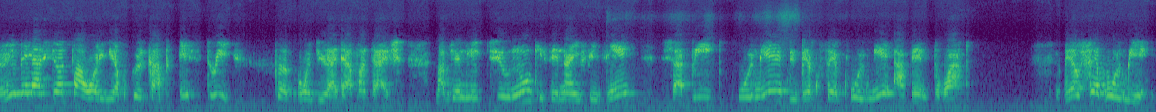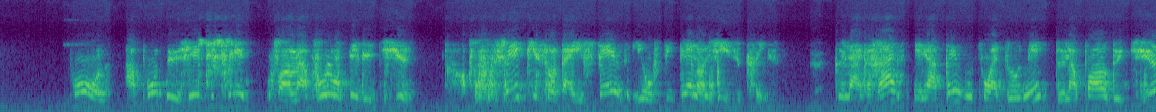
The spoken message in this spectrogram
revelasyon parol ya pou ke kap estwi pep bon di a davantaj. Mab jen lektu nou ki se nan Efesien, chapit 1er, du verset 1er a 23. Verset 1er. Paul, apôtre de Jésus-Christ, par la volonté de Dieu, aux saints qui sont à Éphèse et aux fidèles en Jésus-Christ. Que la grâce et la paix vous soient données de la part de Dieu,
